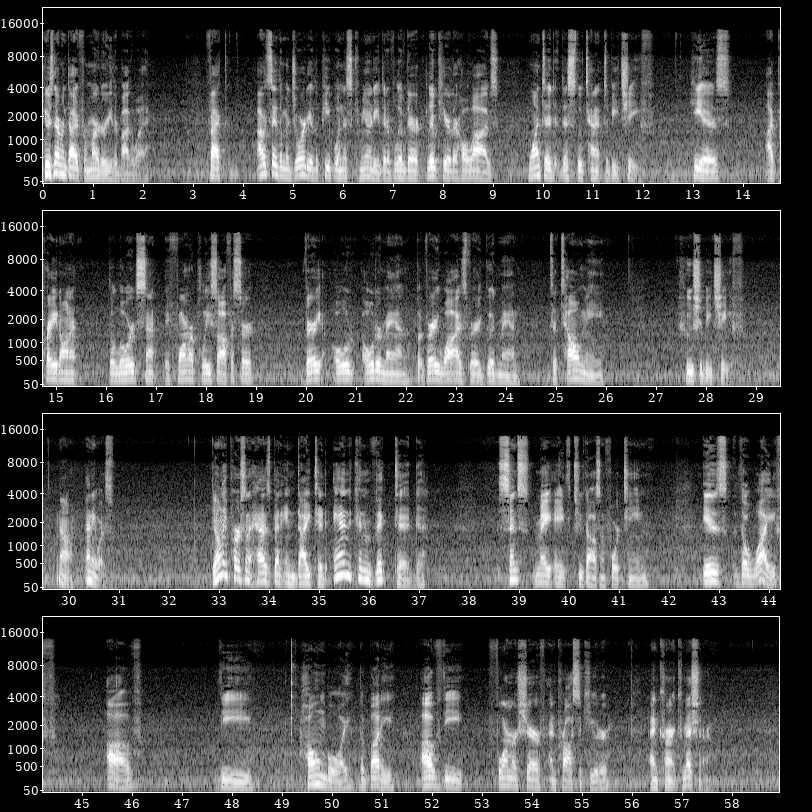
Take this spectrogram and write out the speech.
He was never indicted for murder either, by the way. In fact, I would say the majority of the people in this community that have lived there, lived here their whole lives, wanted this lieutenant to be chief. He is. I prayed on it. The Lord sent a former police officer, very old, older man, but very wise, very good man, to tell me who should be chief. Now, anyways, the only person that has been indicted and convicted since May 8th, 2014, is the wife of the homeboy, the buddy of the former sheriff and prosecutor and current commissioner.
